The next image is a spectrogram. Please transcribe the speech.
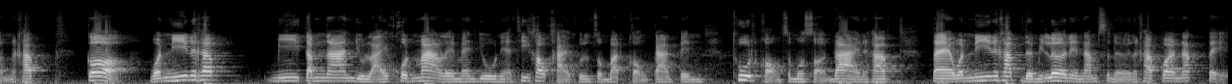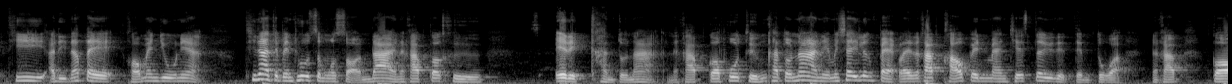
รนะครับ ก็วันนี้นะครับมีตำนานอยู่หลายคนมากเลยแมนยูเนี่ยที่เข้าข่ายคุณสมบัติของการเป็นทูตของสโมสรได้นะครับ แต่วันนี้นะครับเดอะมิลเลอร์เนี่ยนำเสนอนะครับว่านักเตะที่อดีตนักเตะของแมนยูเนี่ยที่น่าจะเป็นทูตสโมสรได้นะครับก็คือ เอริกคันโตนานะครับ ก็พูดถึงคันโตนาเนี่ยไม่ใช่เรื่องแปลกอะไรนะครับ เขาเป็นแมนเชสเตอร์ยูไนเต็ดเต็มตัวนะครับ ก็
